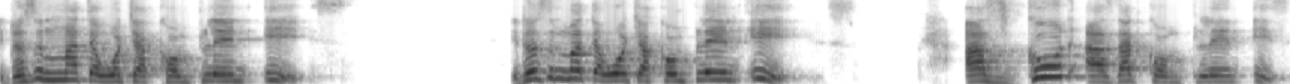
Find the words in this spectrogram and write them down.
It doesn't matter what your complaint is. It doesn't matter what your complaint is. As good as that complaint is,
